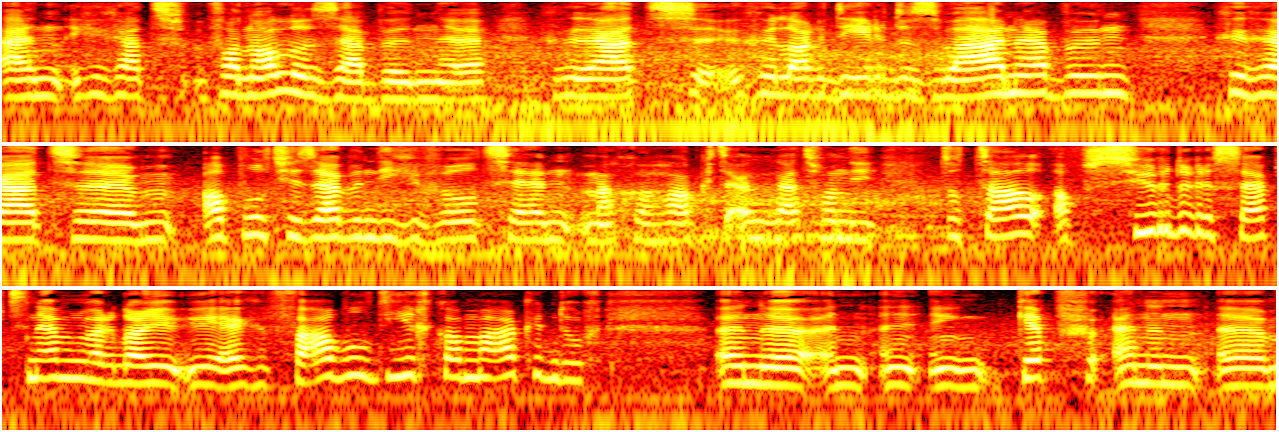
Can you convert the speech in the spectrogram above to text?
En je gaat van alles hebben. eh. Je gaat gelardeerde zwaan hebben. Je gaat ehm, appeltjes hebben die gevuld zijn met gehakt. En je gaat van die totaal absurde recepten hebben waar je je eigen fabeldier kan maken door een, eh, een, een, een kip en een, ehm,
